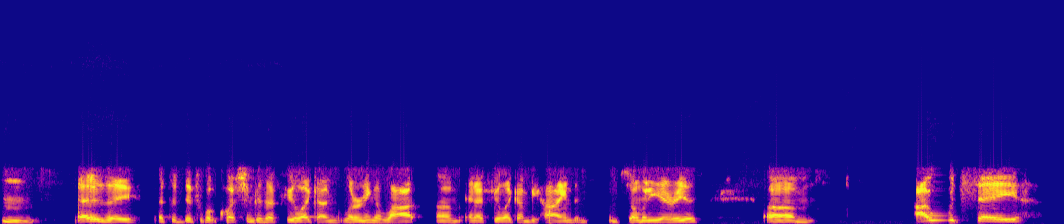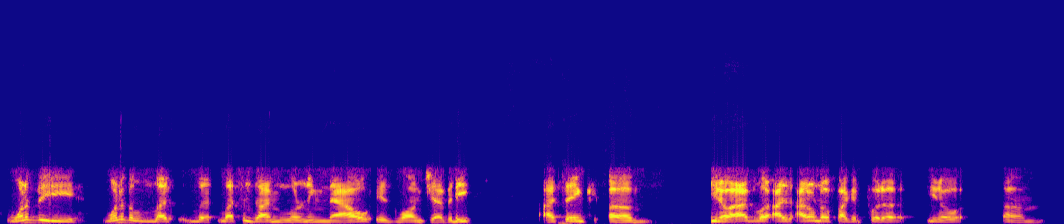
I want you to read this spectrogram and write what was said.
Hmm. That is a that's a difficult question because I feel like I'm learning a lot, um, and I feel like I'm behind in, in so many areas. Um, I would say one of the one of the le- le- lessons I'm learning now is longevity. I think um, you know I've I, I don't know if I could put a you know um,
